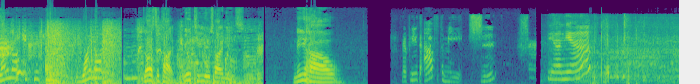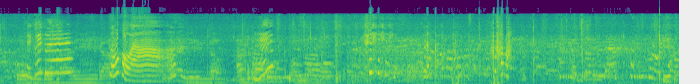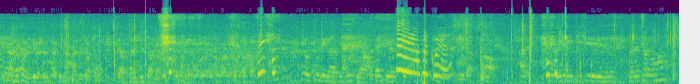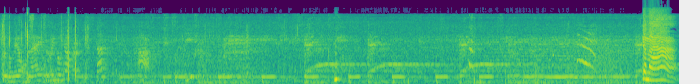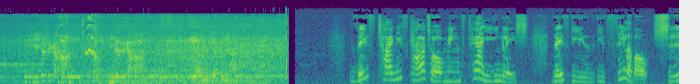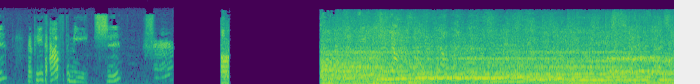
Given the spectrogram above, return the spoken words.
Why not speak Chinese? Why not? Just Thai, beauty you Chinese. 你好， Repeat after me. 十娘娘，哎，乖乖，怎么好玩啊？嗯， 但是像你这个身材，不像三只小熊，像三只小鸟。又出这个难题啊，但是哎呀，这滚！哦，啊，有人愿意继续和他交流吗？如果没有，我们来准备投票。三、二、一。干嘛？This Chinese character means ten in English. This is its syllable, shi. Repeat after me, shi. shi.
